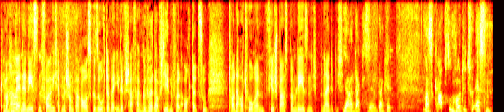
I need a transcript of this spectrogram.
Genau. Machen wir in der nächsten Folge. Ich habe mir schon ein paar rausgesucht, aber Elif Schaffer mhm. gehört auf jeden Fall auch dazu. Tolle Autorin, viel Spaß beim Lesen. Ich beneide dich. Ja, danke sehr, danke. Was gab es denn heute zu essen?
